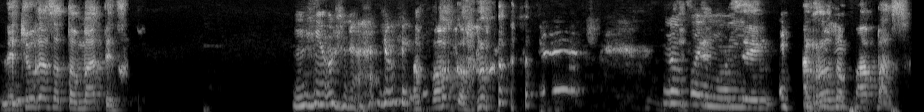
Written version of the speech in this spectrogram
Lechugas o tomates. Ni una. No, me- Tampoco. no soy muy. dicen arroz o papas.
